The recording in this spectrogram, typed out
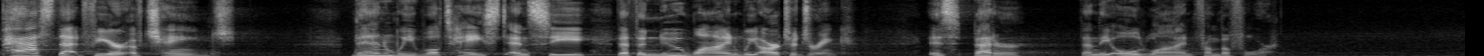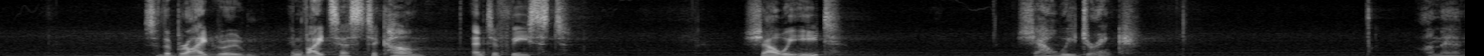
past that fear of change, then we will taste and see that the new wine we are to drink is better than the old wine from before. So the bridegroom invites us to come and to feast. Shall we eat? Shall we drink? Amen.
